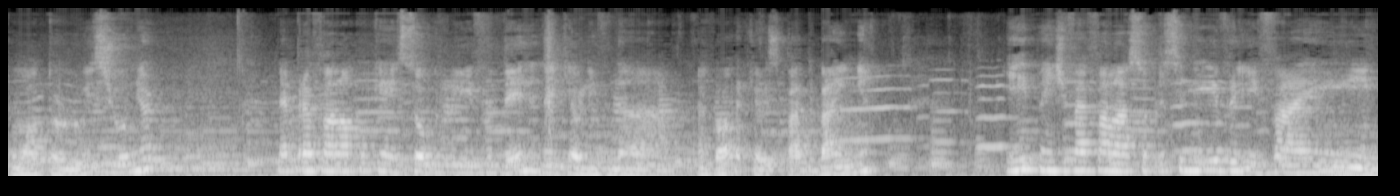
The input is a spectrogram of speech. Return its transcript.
com o autor Luiz Júnior, né, para falar um pouquinho sobre o livro dele, né, que é o livro da agora, que é o Espada e Bainha. E a gente vai falar sobre esse livro e vai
